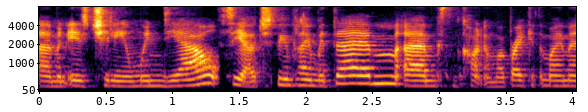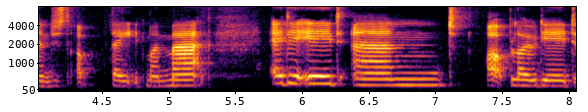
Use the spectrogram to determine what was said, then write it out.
Um, and it is chilly and windy out. So yeah, I've just been playing with them because um, I'm currently on my break at the moment, just updated my Mac, edited and uploaded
